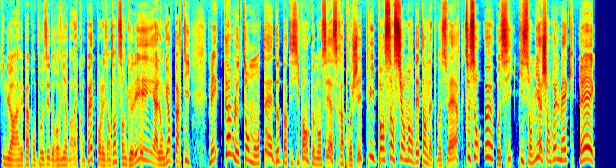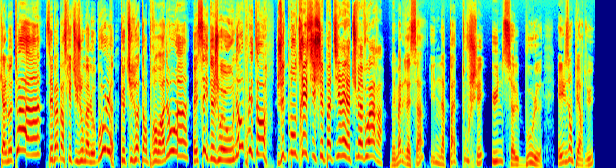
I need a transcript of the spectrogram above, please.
qu'il ne leur avait pas proposé de revenir dans la compète pour les entendre s'engueuler à longueur de partie. Mais comme le ton montait, d'autres participants ont commencé à se rapprocher, puis pensant sûrement détendre l'atmosphère, ce sont eux aussi qui sont mis à chambrer le mec. Hé, calme-toi, hein C'est pas parce que tu joues mal aux boules que tu dois t'en prendre à nous, hein Essaye de jouer ou non plutôt Je vais te montrer si je sais pas tirer là, tu vas voir Mais malgré ça, il n'a pas touché une seule boule. Et ils ont perdu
